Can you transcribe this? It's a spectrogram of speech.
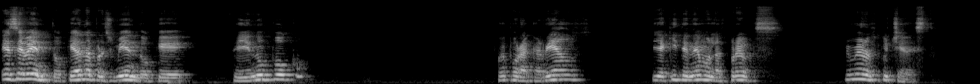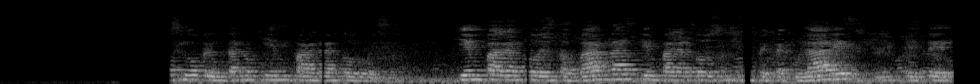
Ese evento que anda presumiendo que se llenó un poco fue por acarreados. Y aquí tenemos las pruebas. Primero escuchen esto. Sigo preguntando quién paga todo esto. ¿Quién paga todas estas barras? ¿Quién paga todos esos espectaculares? Este, ¿Qué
